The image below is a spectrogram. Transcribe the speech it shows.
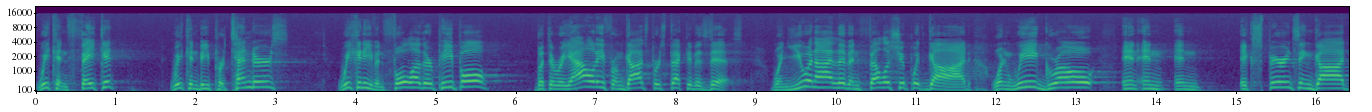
We can fake it, we can be pretenders, we can even fool other people, but the reality from God's perspective is this when you and I live in fellowship with God, when we grow in, in, in experiencing God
